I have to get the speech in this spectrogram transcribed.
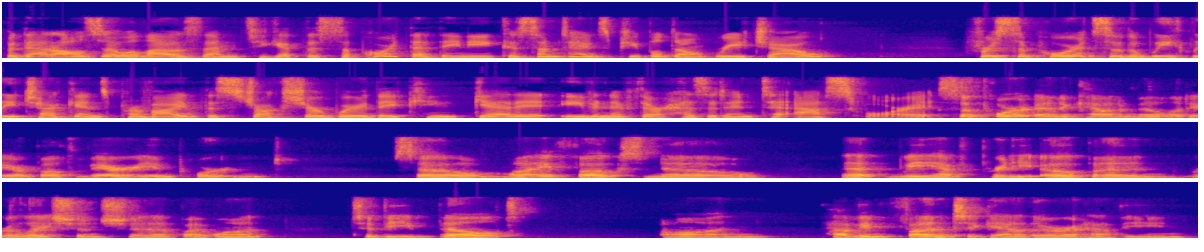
But that also allows them to get the support that they need because sometimes people don't reach out for support. So the weekly check ins provide the structure where they can get it, even if they're hesitant to ask for it. Support and accountability are both very important. So my folks know that we have pretty open relationship. I want to be built on having fun together, having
